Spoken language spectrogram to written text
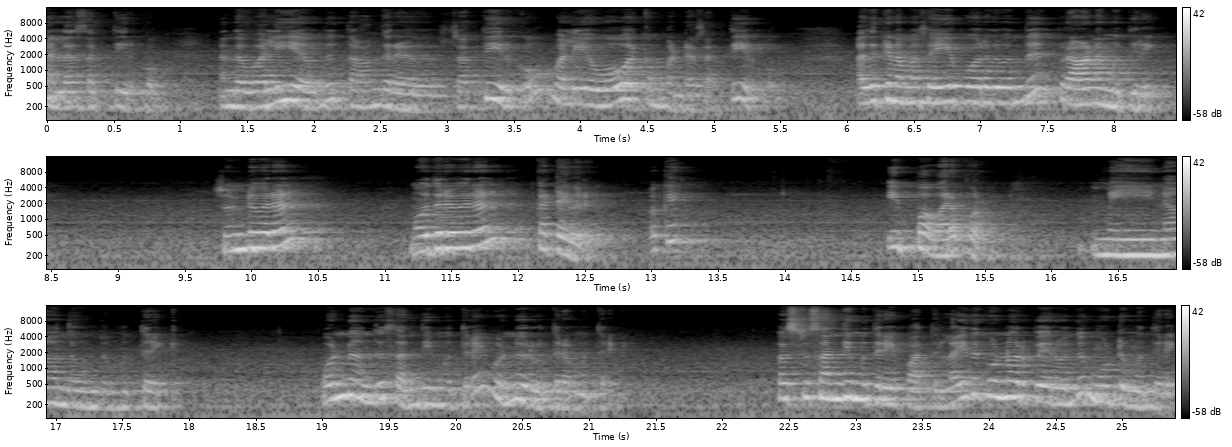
நல்ல சக்தி இருக்கும். அந்த வலியை வந்து தாங்குகிற சக்தி இருக்கும். வலியை ஓவர் கம் பண்ணுற சக்தி இருக்கும். அதுக்கு நம்ம செய்ய போகிறது வந்து பிராணமுத்திரை. சுண்டு விரல் மோதிர விரல் கட்டை விரல். ஓகே இப்போ வரப்போகிறோம் மெயினாக அந்த இந்த முத்திரைக்கு. ஒன்று வந்து சந்தி முத்திரை ஒன்று ருத்ர முத்திரை. ஃபஸ்ட்டு சந்தி முத்திரையை பார்த்துடலாம். இதுக்கு இன்னொரு பேர் வந்து மூட்டு முத்திரை.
